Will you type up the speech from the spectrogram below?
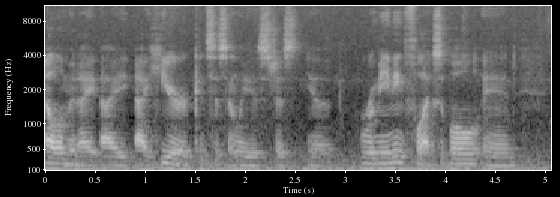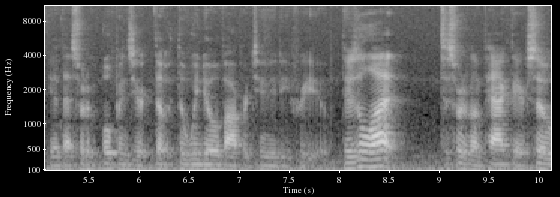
element I, I, I hear consistently is just you know remaining flexible and you know that sort of opens your the, the window of opportunity for you. There's a lot to sort of unpack there. So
